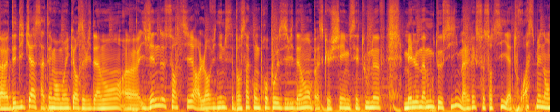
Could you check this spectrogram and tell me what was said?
Euh, dédicace à Time Records évidemment. Euh, ils viennent de sortir leur vinyle, c'est pour ça qu'on le propose évidemment, parce que Shame c'est tout neuf, mais le Mammouth aussi, malgré que ce soit sorti il y a trois semaines en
